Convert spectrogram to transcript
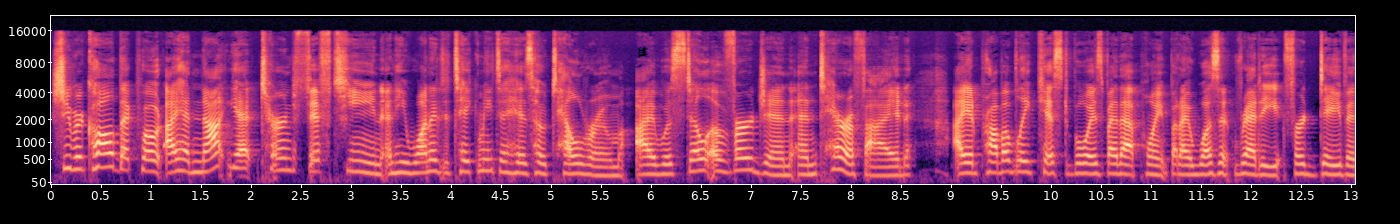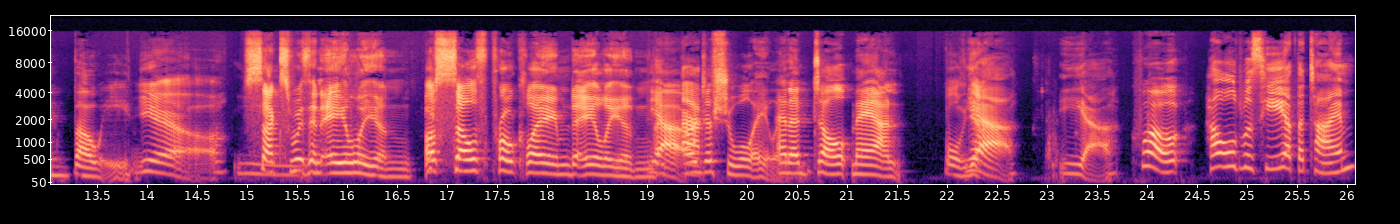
She recalled that, quote, I had not yet turned 15 and he wanted to take me to his hotel room. I was still a virgin and terrified. I had probably kissed boys by that point, but I wasn't ready for David Bowie. Yeah. Sex with an alien. A self proclaimed alien. Yeah, or just Actual alien. an adult man. Well, yeah. yeah. Yeah. Quote, How old was he at the time?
